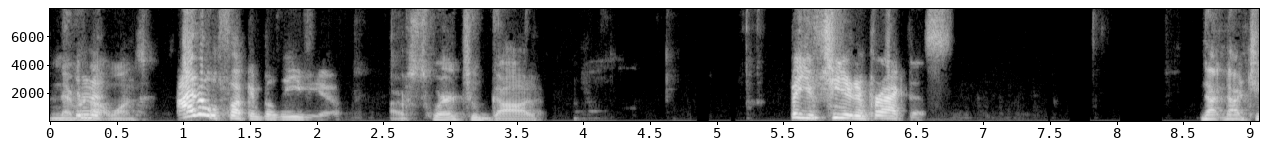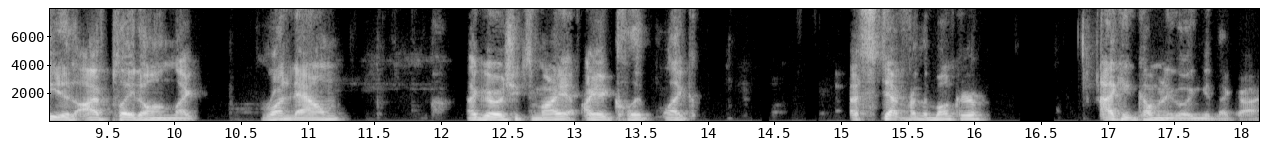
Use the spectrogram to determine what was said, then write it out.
Never, not once. I don't fucking believe you, I swear to God. but you've cheated in practice. not not cheated. I've played on like rundown. I go shoot somebody. I get clipped like a step from the bunker. I can come in and go and get that guy.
